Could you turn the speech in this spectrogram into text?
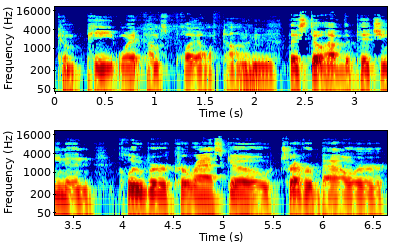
compete when it comes to playoff time. Mm-hmm. They still have the pitching in Kluber, Carrasco, Trevor Bauer,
